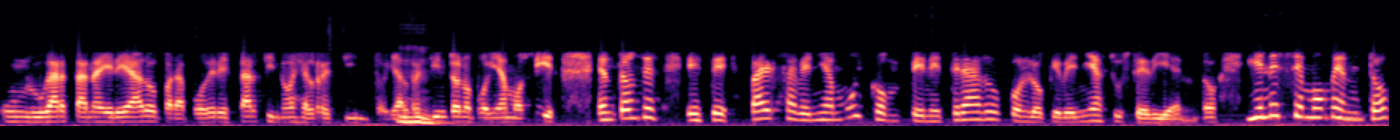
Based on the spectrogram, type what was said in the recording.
un, lugar tan aireado para poder estar si no es el recinto, y al recinto no podíamos ir. Entonces, este, Balsa venía muy compenetrado con lo que venía sucediendo. Y en ese momento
